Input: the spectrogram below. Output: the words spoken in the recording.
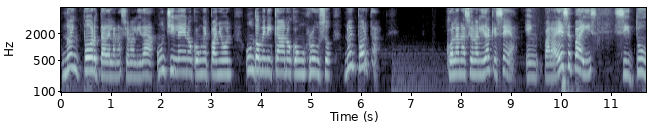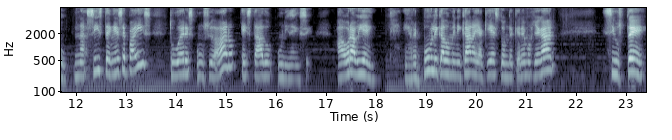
no importa de la nacionalidad, un chileno con un español, un dominicano con un ruso, no importa. Con la nacionalidad que sea, en, para ese país si tú naciste en ese país, tú eres un ciudadano estadounidense. Ahora bien, en República Dominicana, y aquí es donde queremos llegar, si usted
